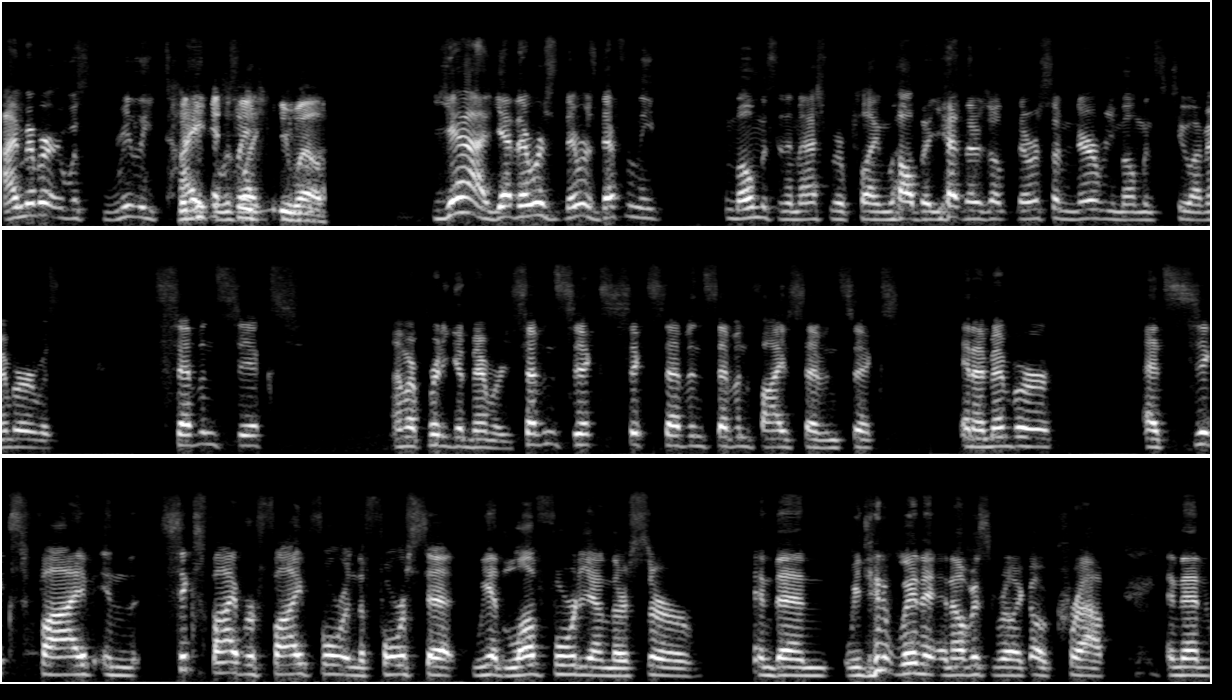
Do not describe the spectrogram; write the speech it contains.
I remember it was really tight. It was like really well. Yeah, yeah. There was there was definitely moments in the match we were playing well, but yeah, there's a, there were some nervy moments too. I remember it was seven six. I'm a pretty good memory. Seven six six seven seven five seven six, and I remember at six five in six five or five four in the four set. We had love forty on their serve, and then we didn't win it. And obviously we're like, oh crap! And then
